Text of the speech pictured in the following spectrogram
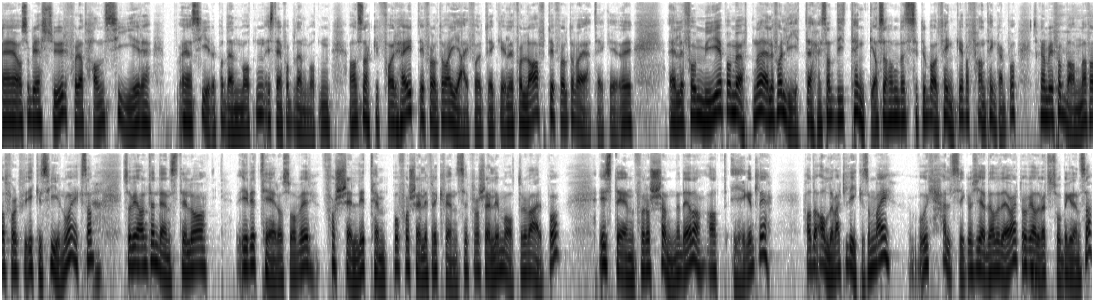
eh, og så blir jeg sur for at han sier eh, sier det på den måten istedenfor på den måten. Og han snakker for høyt i forhold til hva jeg foretrekker, eller for lavt i forhold til hva jeg tenker. Eller, eller for mye på møtene, eller for lite. Tenker, altså Han sitter bare og tenker. Hva faen tenker han på? Så kan han bli forbanna for at folk ikke sier noe. ikke sant? Så vi har en tendens til å irritere oss over forskjellig tempo, forskjellige frekvenser, forskjellige måter å være på, istedenfor å skjønne det, da, at egentlig hadde alle vært like som meg, hvor helsike og kjedelig hadde det vært? Og vi hadde vært så begrensa.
